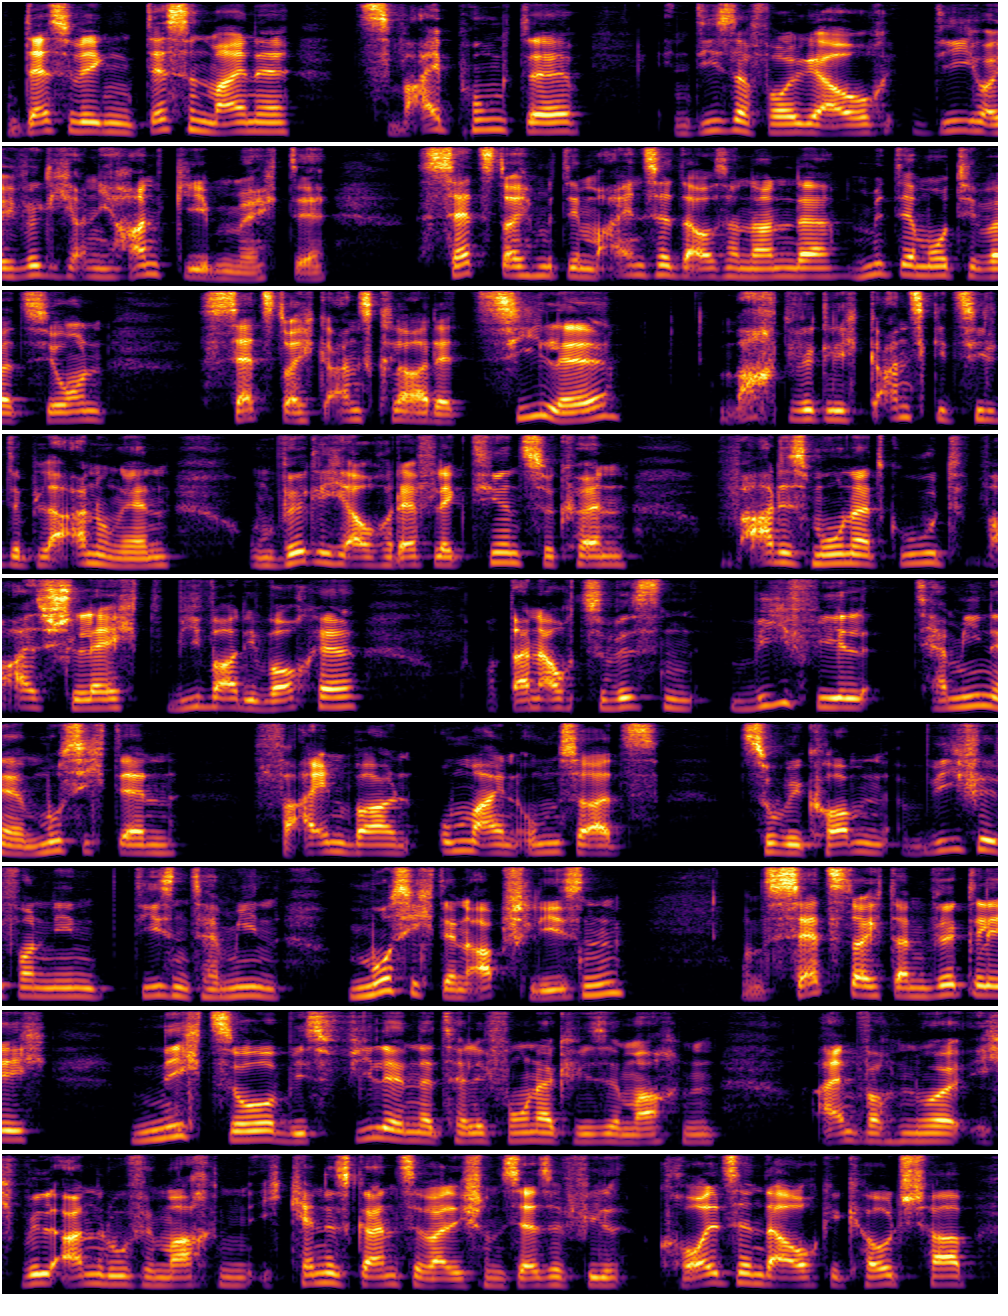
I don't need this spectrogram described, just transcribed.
Und deswegen, das sind meine zwei Punkte, in dieser Folge auch, die ich euch wirklich an die Hand geben möchte. Setzt euch mit dem Mindset auseinander, mit der Motivation, setzt euch ganz klare Ziele, macht wirklich ganz gezielte Planungen, um wirklich auch reflektieren zu können, war das Monat gut, war es schlecht, wie war die Woche? Und dann auch zu wissen, wie viele Termine muss ich denn vereinbaren, um einen Umsatz zu bekommen, wie viel von diesen Terminen muss ich denn abschließen und setzt euch dann wirklich nicht so, wie es viele in der Telefonakquise machen, einfach nur, ich will Anrufe machen. Ich kenne das Ganze, weil ich schon sehr, sehr viel Callcenter auch gecoacht habe.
